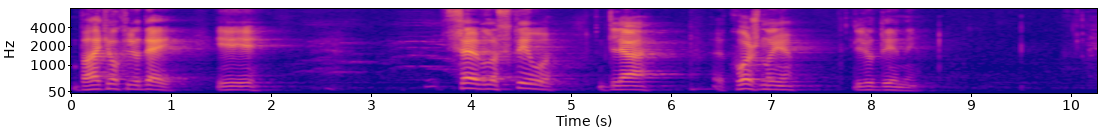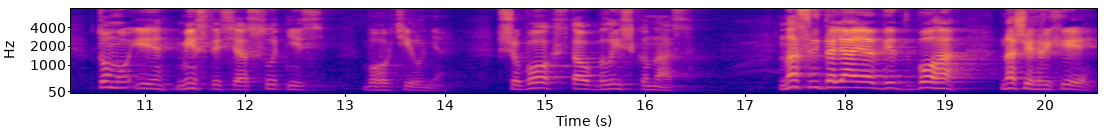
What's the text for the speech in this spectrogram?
багатьох людей. І це властиво для кожної людини. В тому і міститься сутність боговтілення, що Бог став близько нас. Нас віддаляє від Бога наші гріхи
